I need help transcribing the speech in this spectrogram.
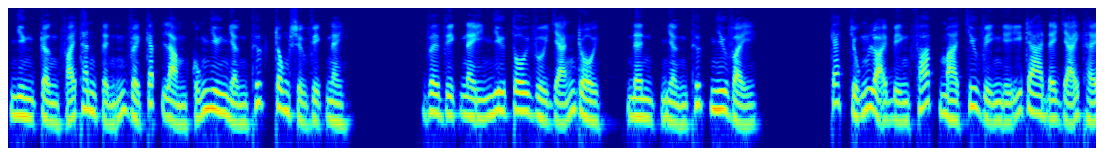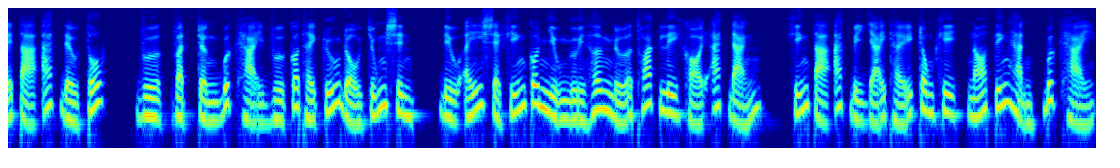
nhưng cần phải thanh tĩnh về cách làm cũng như nhận thức trong sự việc này. Về việc này như tôi vừa giảng rồi, nên nhận thức như vậy. Các chủng loại biện pháp mà chư vị nghĩ ra để giải thể tà ác đều tốt, vừa vạch trần bức hại vừa có thể cứu độ chúng sinh, điều ấy sẽ khiến có nhiều người hơn nữa thoát ly khỏi ác đảng, khiến tà ác bị giải thể trong khi nó tiến hành bức hại.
